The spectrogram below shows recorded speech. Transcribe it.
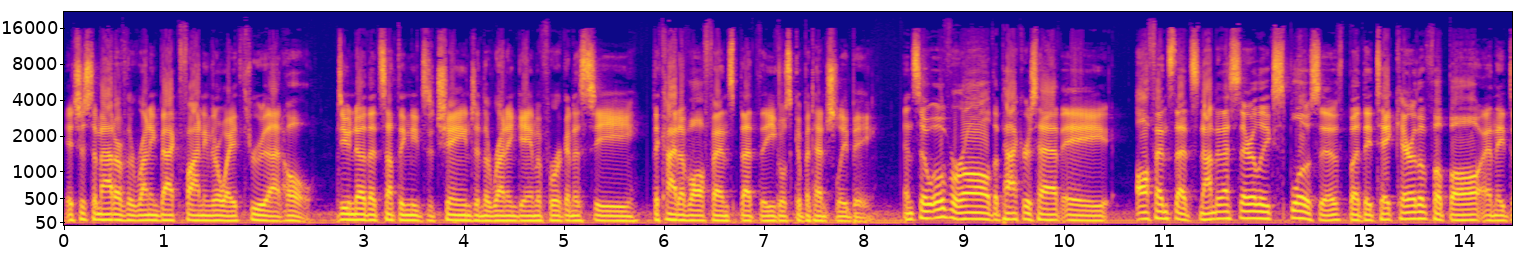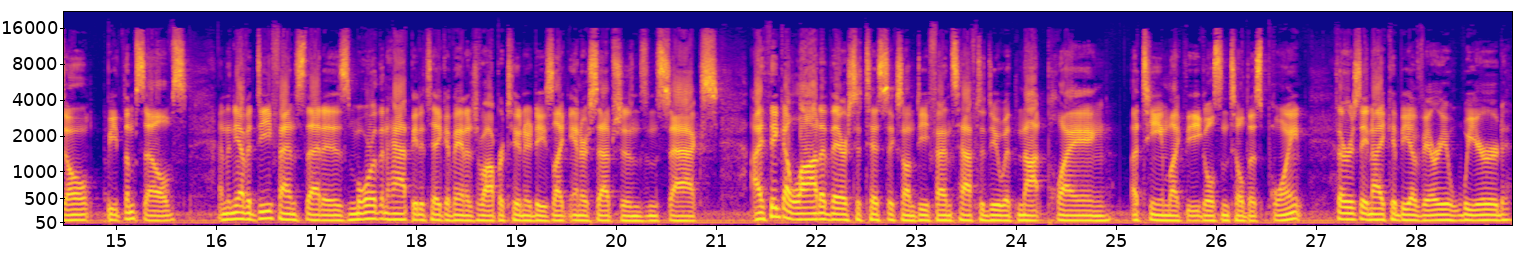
It's just a matter of the running back finding their way through that hole. Do know that something needs to change in the running game if we're going to see the kind of offense that the Eagles could potentially be. And so overall, the Packers have a offense that's not necessarily explosive, but they take care of the football and they don't beat themselves. And then you have a defense that is more than happy to take advantage of opportunities like interceptions and sacks. I think a lot of their statistics on defense have to do with not playing a team like the Eagles until this point. Thursday night could be a very weird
